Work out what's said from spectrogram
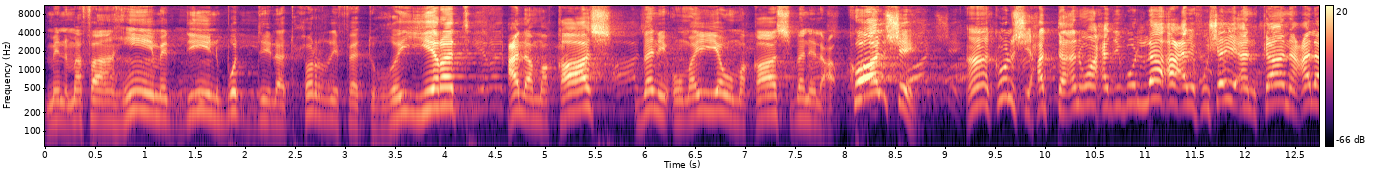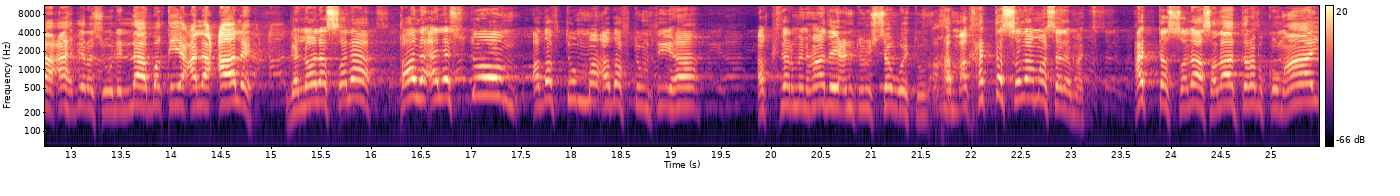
من مفاهيم الدين بدلت حرفت غيرت على مقاس بني أمية ومقاس بني العب كل شيء آه كل شيء. حتى أن واحد يقول لا أعرف شيئا كان على عهد رسول الله بقي على حاله. قال له الصلاة. قال ألستم؟ أضفتم ما أضفتم فيها؟ أكثر من هذا يعني أنتم إيش سويتون؟ حتى الصلاة ما سلمت. حتى الصلاة صلاة ربكم هاي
